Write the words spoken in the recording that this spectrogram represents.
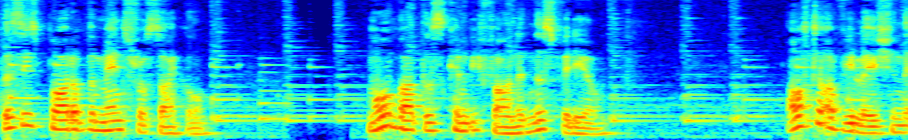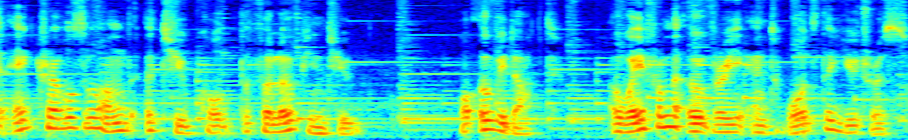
This is part of the menstrual cycle. More about this can be found in this video. After ovulation, the egg travels along a tube called the fallopian tube, or oviduct, away from the ovary and towards the uterus,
